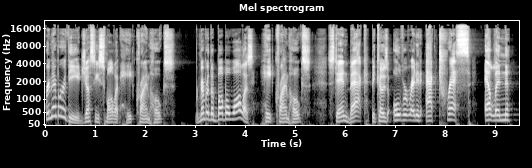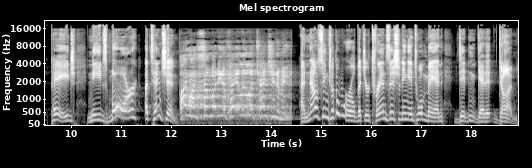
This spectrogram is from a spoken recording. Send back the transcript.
Remember the Jussie Smollett hate crime hoax? Remember the Bubba Wallace hate crime hoax? Stand back because overrated actress Ellen Page needs more attention. I want somebody to pay a little attention to me. Announcing to the world that you're transitioning into a man didn't get it done.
